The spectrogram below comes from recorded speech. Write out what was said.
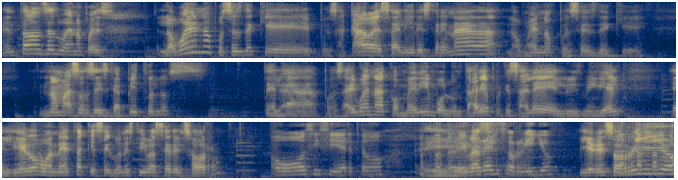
Entonces, bueno, pues lo bueno pues es de que pues acaba de salir estrenada, lo bueno pues es de que no más son seis capítulos. De la pues hay buena comedia involuntaria porque sale Luis Miguel, el Diego Boneta que según esto iba a ser el zorro Oh, sí, cierto. Eh, ibas- Era el zorrillo. y eres zorrillo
